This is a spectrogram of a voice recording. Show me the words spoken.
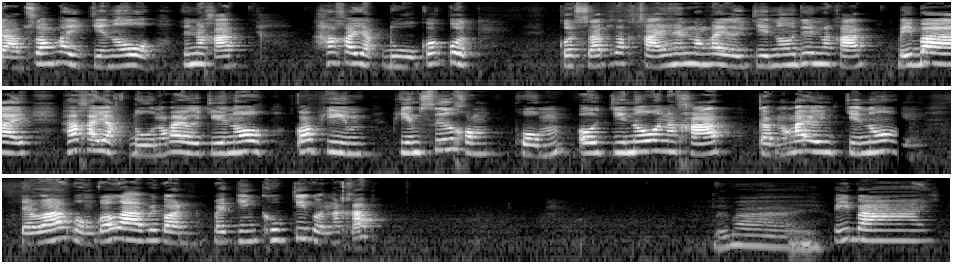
ตามช่องไอเจโน่ด้วยนะครับ ถ้าใครอยากดูก็กดกดซับสไครต์ให้น้องไอเจโน่ด้วยนะคะบ๊ายบาย ถ้าใครอยากดูน้องไอเจโน่ก็พิมพ์ พิมพ์ชื่อของผมโอจิโน่นะคะกับน้องไอเจโน่แต่ว่าผมก็ลาไปก่อนไปกินคุกกี้ก่อนนะครับ บ๊ายบาย บ๊ายบาย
